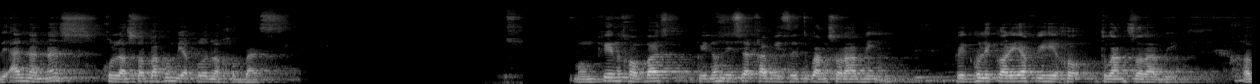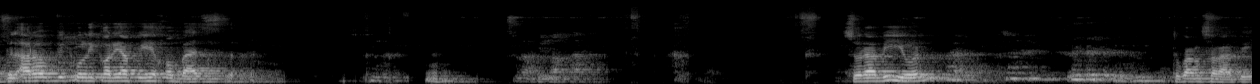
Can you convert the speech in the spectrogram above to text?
li anna nas kulla sabahum yaqulun al khabbaz mungkin khabbaz di Indonesia kami tukang sorabi. Fi kulli qarya fihi tukang sorabi. Wa fil arabi kulli qarya fihi khabbaz surabiyun tukang sorabi.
